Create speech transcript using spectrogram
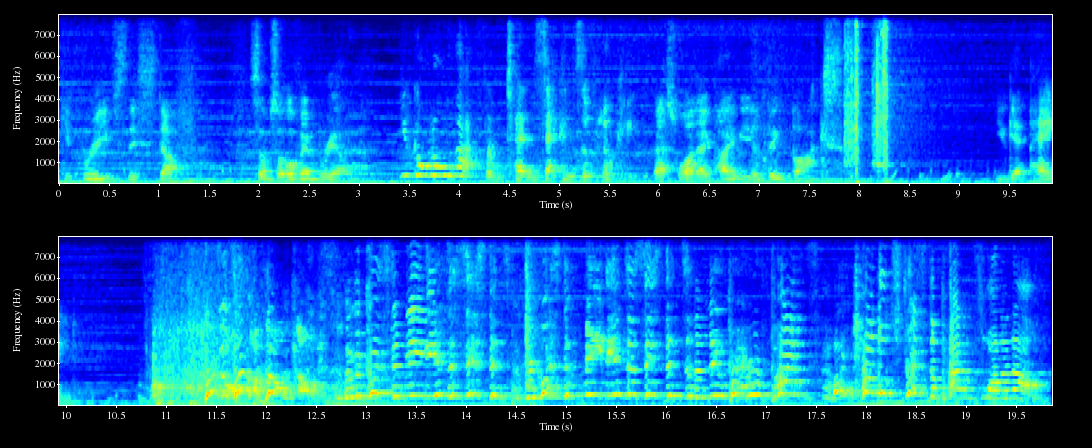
think it breathes this stuff. Some sort of embryo. You got all that from 10 seconds of looking. That's why they pay me the big bucks. You get paid. Request immediate assistance! Request immediate assistance and a new pair of pants! I cannot stress the pants one enough!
